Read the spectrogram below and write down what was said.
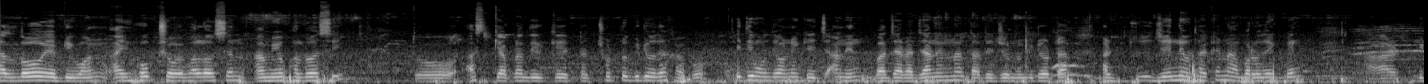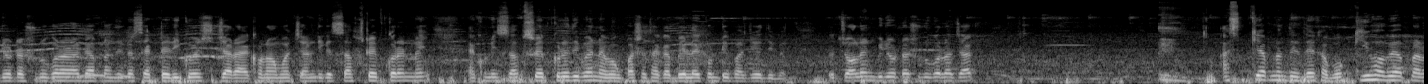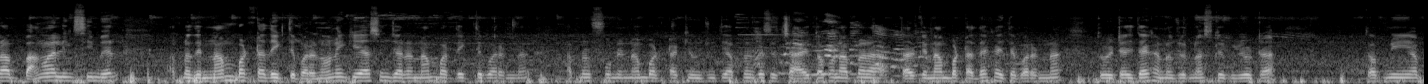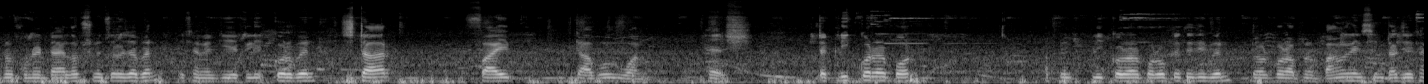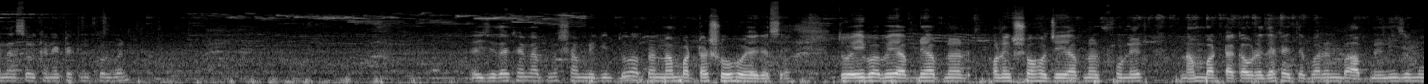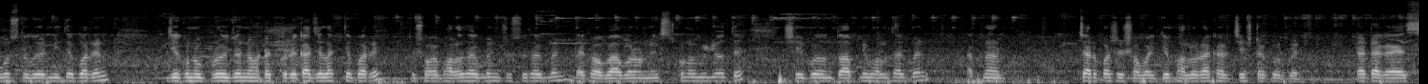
Hello everyone I hope সবাই ভালো আছেন, আমিও ভালো আছি। তো আজকে আপনাদেরকে একটা ছোট্ট ভিডিও দেখাবো। ইতিমধ্যে অনেকেই জানেন বা যারা জানেন না, তাদের জন্য ভিডিওটা আর জেনেও থাকেন, আবারও দেখবেন। আর ভিডিওটা শুরু করার আগে আপনাদের কাছে একটা রিকোয়েস্ট যারা এখনও আমার চ্যানেলটিকে সাবস্ক্রাইব করেন নাই, এখনই সাবস্ক্রাইব করে দিবেন এবং পাশে থাকা বেল আইকনটি বাজিয়ে দিবেন। তো চলেন ভিডিওটা শুরু করা যাক। আজকে আপনাদের দেখাবো কীভাবে আপনারা বাংলা লিঙ্ক সিমের আপনাদের নাম্বারটা দেখতে পারেন। অনেকে আছেন যারা নাম্বার দেখতে পারেন না। আপনার ফোনের নাম্বারটা কেউ যদি আপনার কাছে চায়, তখন আপনারা তাকে নাম্বারটা দেখাইতে পারেন না। তো এটাই দেখানোর জন্য আজকের ভিডিওটা। তো আপনি আপনার ফোনের ডায়াল অপশনে চলে যাবেন। এখানে গিয়ে ক্লিক করবেন, star five double one hash. এটা ক্লিক করার পর, আপনি ক্লিক করার পর ওকেতে দিবেন। দেওয়ার পর আপনার বাংলা সিমটা যেখানে আছে, ওইখানে একটা ক্লিক করবেন। এই যে দেখেন আপনার সামনে কিন্তু আপনার নাম্বারটা শো হয়ে গেছে। তো এইভাবে আপনি আপনার অনেক সহজেই আপনার ফোনের নাম্বারটা কাউরে দেখাইতে পারেন বা আপনি নিজে মুখস্থ করে নিতে পারেন। যে কোনো প্রয়োজনে হঠাৎ করে কাজে লাগতে পারে। তো সবাই ভালো থাকবেন, সুস্থ থাকবেন। দেখা হবে আবারও নেক্সট কোনো ভিডিওতে। সেই পর্যন্ত আপনি ভালো থাকবেন। আপনার চারপাশে সবাইকে ভালো রাখার চেষ্টা করবেন। Tata guys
